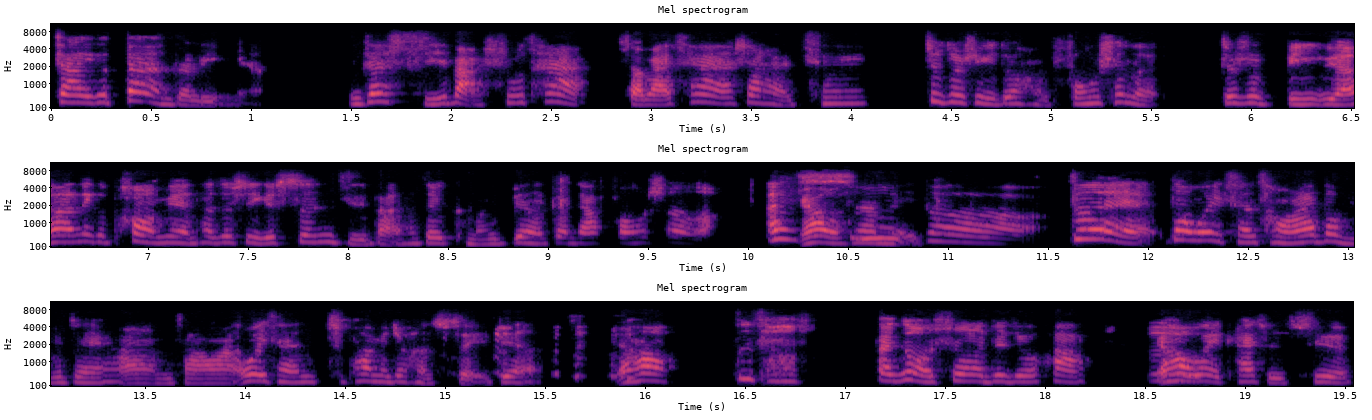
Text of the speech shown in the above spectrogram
加一个蛋在里面，你再洗一把蔬菜，小白菜、上海青，这就是一顿很丰盛的，就是比原来那个泡面它就是一个升级版，它就可能变得更加丰盛了。哎，然后我现在的，对，但我以前从来都不这样，你知道吗？我以前吃泡面就很随便，然后自从 他跟我说了这句话，然后我嗯也开始去，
